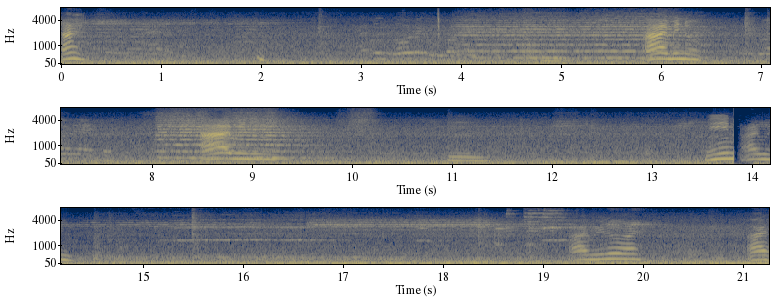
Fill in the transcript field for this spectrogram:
আয়। আয় মিনু। আয় মিনু। হুম। মিন। আয় মিনু আয় মিনু আয় আয়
